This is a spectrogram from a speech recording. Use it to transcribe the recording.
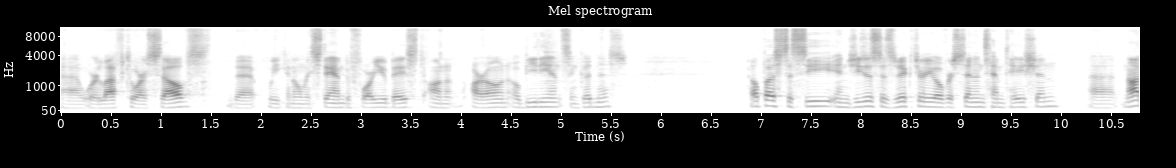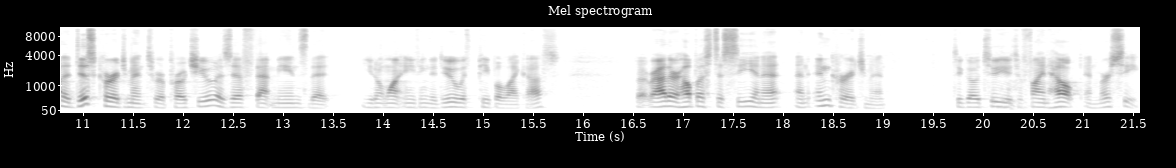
uh, we're left to ourselves, that we can only stand before you based on our own obedience and goodness. Help us to see in Jesus' victory over sin and temptation uh, not a discouragement to approach you, as if that means that you don't want anything to do with people like us, but rather help us to see in it an encouragement to go to you to find help and mercy.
